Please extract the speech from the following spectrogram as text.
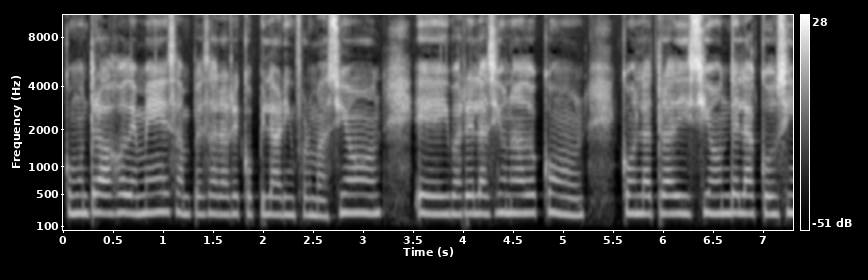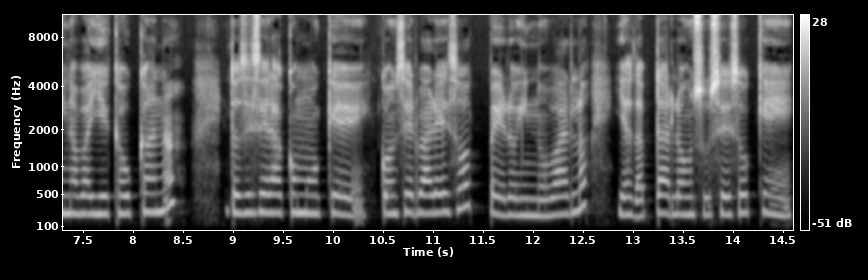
como un trabajo de mesa, empezar a recopilar información, eh, iba relacionado con, con la tradición de la cocina vallecaucana, entonces era como que conservar eso, pero innovarlo y adaptarlo a un suceso que,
